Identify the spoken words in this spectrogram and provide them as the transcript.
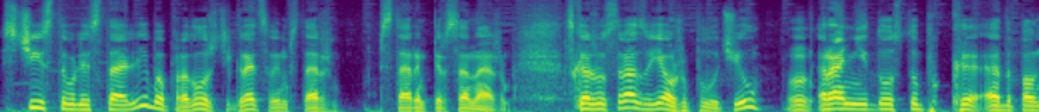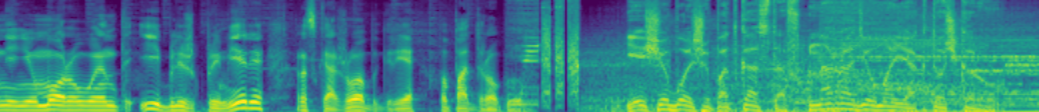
с чистого листа, либо продолжить играть своим старым старым персонажем. Скажу сразу, я уже получил ранний доступ к э, дополнению Morrowind и ближе к премьере расскажу об игре поподробнее. Еще больше подкастов на радиомаяк.ру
